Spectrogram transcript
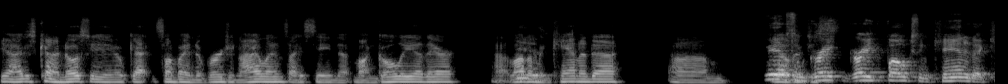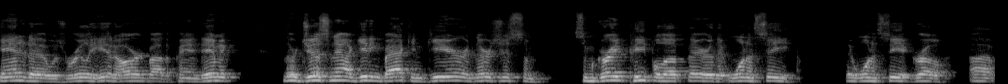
yeah i just kind of noticed you've got somebody in the virgin islands i seen mongolia there a lot yes. of them in canada um, we have some just... great, great folks in Canada. Canada was really hit hard by the pandemic. They're just now getting back in gear, and there's just some some great people up there that want to see they want to see it grow. Uh,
